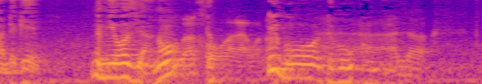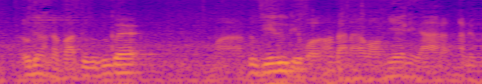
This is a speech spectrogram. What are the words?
မှာတကယ်နှမျောစရာနော်သူကခေါ်သွားတာပေါ့နော်ဒီဘောတဘူအောင်အဲ့ဒါဦးတို့ကတော့သူသူပဲဟာသူကျေးဇူးတွေပေါ့နော်ဒါနာပေါ့မြဲနေတာအဲ့လို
